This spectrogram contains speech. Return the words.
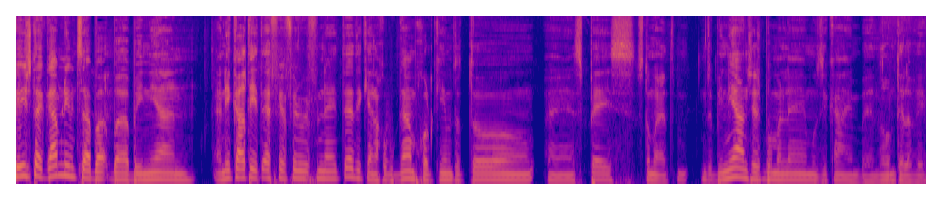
אישטה- גם נמצא בבניין. אני הכרתי את אפי אפילו לפני טדי, כי אנחנו גם חולקים את אותו space. זאת אומרת, זה בניין שיש בו מלא מוזיקאים בדרום תל אביב.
